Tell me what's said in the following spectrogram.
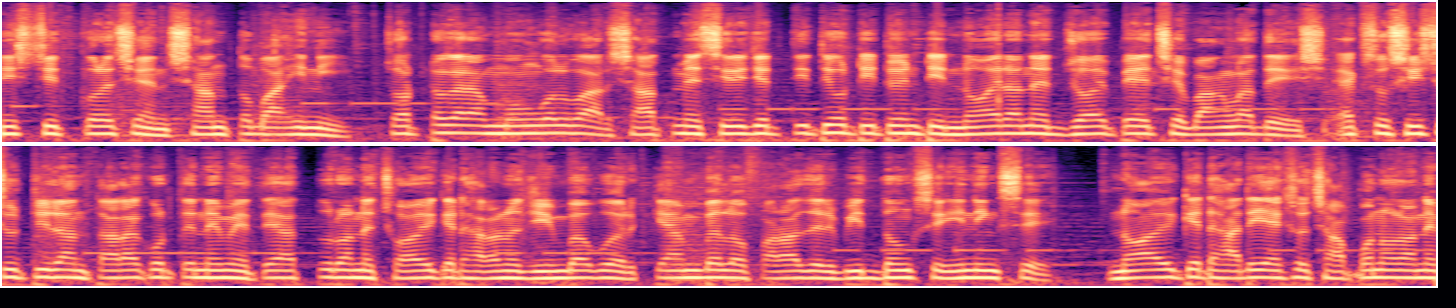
নিশ্চিত করেছেন শান্ত বাহিনী। চট্টগ্রাম মঙ্গলবার সাত মে সিরিজের তৃতীয় টি টোয়েন্টি নয় রানের জয় পেয়েছে বাংলাদেশ। একশো ছেষট্টি রান তাড়া করতে নেমে তেহাত্তর রানে ছয় উইকেট হারানো জিম্বাবুয়ের ক্যাম্বেল ও ফারাজের বিধ্বংসী ইনিংসে নয় উইকেট হারিয়ে একশো ছাপ্পান্ন রানে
